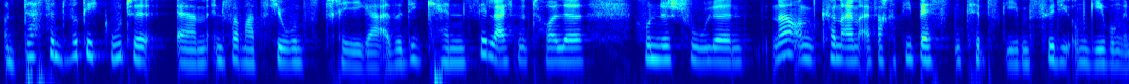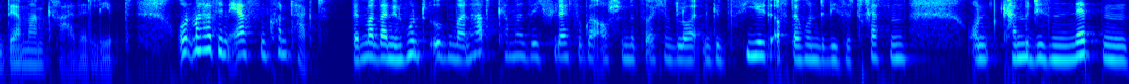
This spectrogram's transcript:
Und das sind wirklich gute ähm, Informationsträger. Also die kennen vielleicht eine tolle Hundeschule ne, und können einem einfach die besten Tipps geben für die Umgebung, in der man gerade lebt. Und man hat den ersten Kontakt wenn man dann den Hund irgendwann hat, kann man sich vielleicht sogar auch schon mit solchen Leuten gezielt auf der Hundewiese treffen und kann mit diesen netten,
